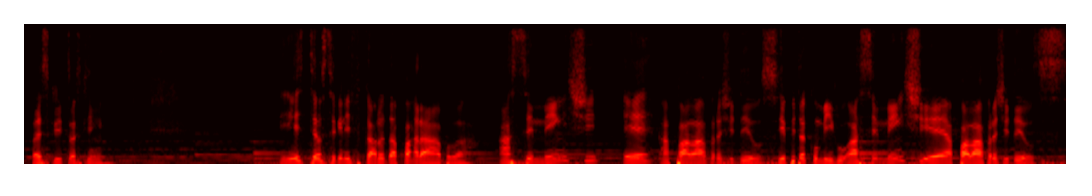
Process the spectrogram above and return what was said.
está escrito assim: Este é o significado da parábola. A semente é a palavra de Deus. Repita comigo: a semente é a palavra de Deus.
